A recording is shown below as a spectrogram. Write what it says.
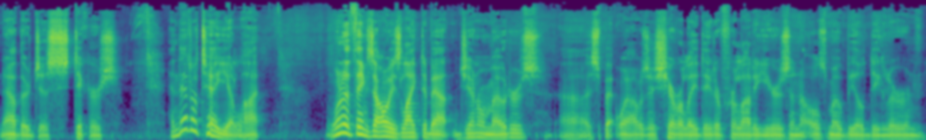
Now they're just stickers. And that'll tell you a lot. One of the things I always liked about General Motors, uh, well, I was a Chevrolet dealer for a lot of years and an Oldsmobile dealer, and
